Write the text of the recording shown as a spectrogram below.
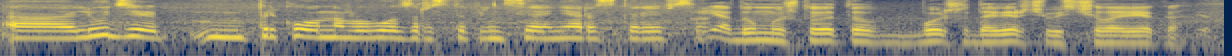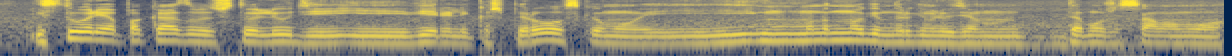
э, люди преклонного возраста, пенсионеры, скорее всего. Я думаю, что это больше доверчивость человека. История показывает, что люди и верили Кашпировскому, и многим другим людям, тому же самому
